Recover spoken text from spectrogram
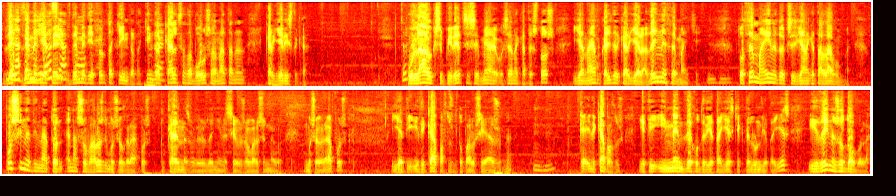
δεν, δεν, με δεν με ενδιαφέρουν τα κίνητα. Τα κίνητα ναι. κάλλιστα θα μπορούσαν να ήταν καριερίστικα. Τώρα... Πουλάω εξυπηρέτηση σε, μια, σε ένα καθεστώς για να έχω καλύτερη καριέρα. Δεν είναι θέμα εκεί. Το θέμα είναι το εξής, για να καταλάβουμε. Πώς είναι δυνατόν ένας σοβαρός δημοσιογράφος, που κανένας βεβαίως δεν είναι σοβαρός δημοσιογράφος, γιατί ειδικά από αυτούς που το παρουσιάζουν, και ειδικά από αυτούς, γιατί οι μεν δέχονται διαταγές και εκτελούν διαταγές, οι δε είναι ζωντόβολα.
